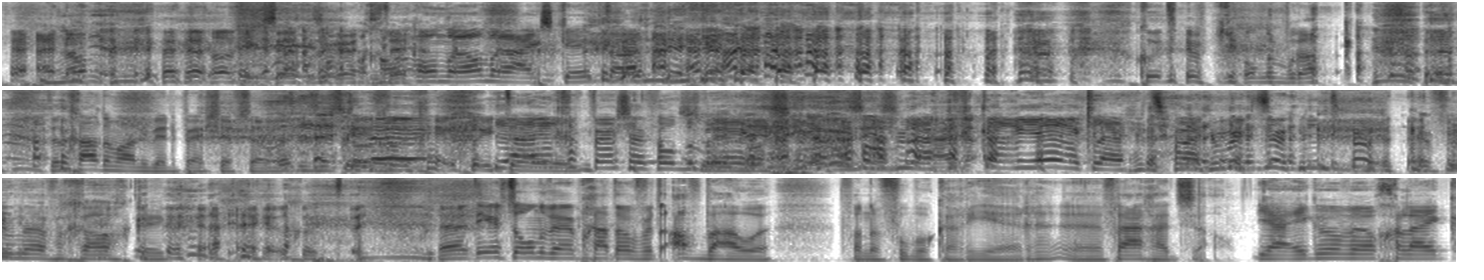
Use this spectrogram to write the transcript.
En dan, gewoon onder andere Ajax Cape Town. Goed, heb ik je onderbrak. dat gaat normaal niet bij de perschef zo. Dat is geen, geen goede Je timing. eigen pers heeft onderbreken. Ja, precies. Om je eigen carrière kleiner te maken. Maar dat niet doen. ik heb veel naar Van Gaal gekeken. Heel goed. Eh, het eerste onderwerp gaat over het afbouwen van een voetbalcarrière. Eh, vraag uit de zaal. Ja, ik wil wel gelijk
